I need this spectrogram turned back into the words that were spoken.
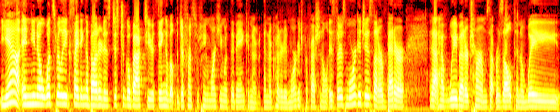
Yeah, and you know what's really exciting about it is just to go back to your thing about the difference between working with the bank and an accredited mortgage professional is there's mortgages that are better that have way better terms that result in a way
